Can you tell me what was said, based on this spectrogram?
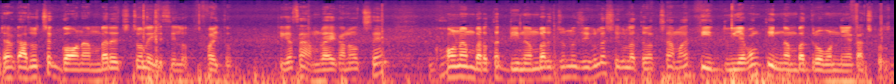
এটার কাজ হচ্ছে গ নাম্বারে চলে গেছিল, হয়তো। ঠিক আছে, আমরা এখানে হচ্ছে ঘ নাম্বার অর্থাৎ ডি নাম্বারের জন্য যেগুলো, সেগুলোতে হচ্ছে আমার তিন দুই এবং তিন নাম্বার দ্রবণ নিয়ে কাজ করব।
